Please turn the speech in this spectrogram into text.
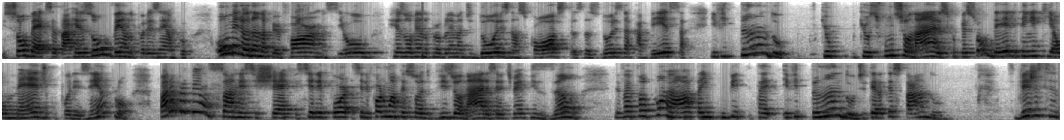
e souber que você está resolvendo, por exemplo, ou melhorando a performance, ou resolvendo o problema de dores nas costas, das dores da cabeça, evitando que, o, que os funcionários, que o pessoal dele tenha que ir ao médico, por exemplo, para para pensar nesse chefe, se ele for, se ele for uma pessoa visionária, se ele tiver visão, ele vai falar, pô, ela está tá evitando de ter atestado. Veja se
